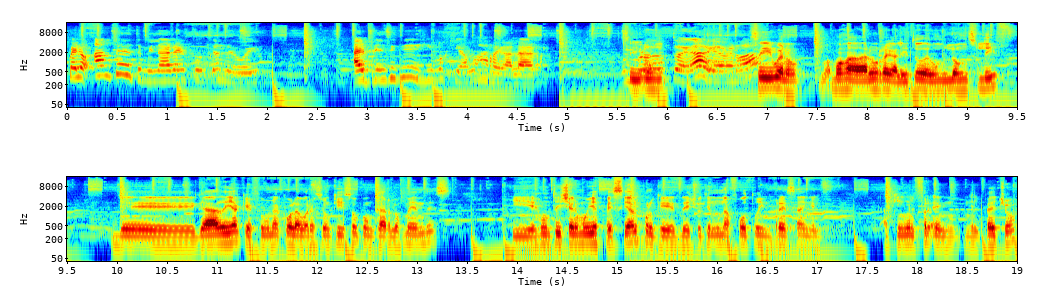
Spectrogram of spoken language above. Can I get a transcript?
Pero antes de terminar el podcast de hoy, al principio dijimos que íbamos a regalar un Sí, un- producto de Gavia, ¿verdad? Sí, bueno, vamos a dar un regalito de un long sleeve de Gadia, que fue una colaboración que hizo con Carlos Méndez. Y es un t-shirt muy especial porque de hecho tiene una foto impresa en el, aquí en el, pecho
